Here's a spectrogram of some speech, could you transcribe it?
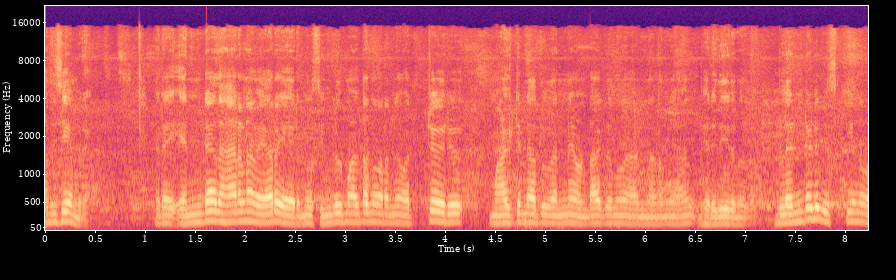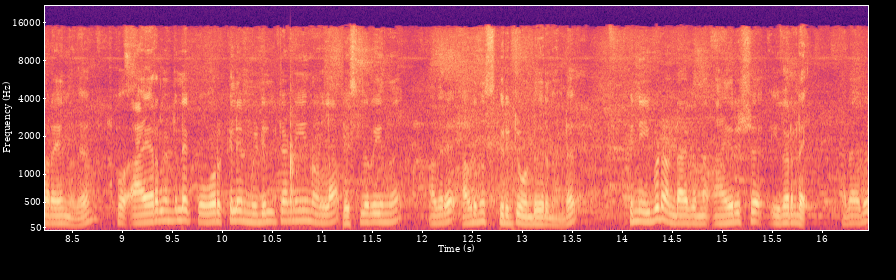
അതിശയം വരാം. എന്റെ ധാരണ വേറെയായിരുന്നു. സിംഗിൾ മാൾട്ട് എന്ന് പറഞ്ഞാൽ ഒറ്റ ഒരു മാൾട്ടിന്റെ അകത്ത് തന്നെ ഉണ്ടാക്കുന്നതാണെന്നാണ് ഞാൻ കരുതിയിരുന്നത്. ബ്ലെൻഡഡ് വിസ്കി എന്ന് പറയുന്നത് അയർലൻഡിലെ കോർക്കിലെ മിഡിൽ ടണ്ണിൽ നിന്നുള്ള ഡിസ്റ്റിലറിയിൽ നിന്ന് അവർ അവിടുന്ന് സ്പിരിറ്റ് കൊണ്ടുവരുന്നുണ്ട്. പിന്നെ ഇവിടെ ഉണ്ടാക്കുന്ന ഐറിഷ് ഇവരുടെ അതായത്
